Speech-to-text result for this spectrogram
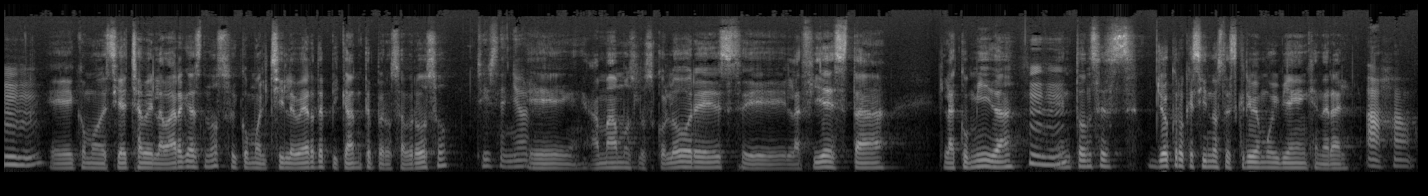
Eh, como decía Chabela Vargas, ¿no? Soy como el chile verde, picante pero sabroso. Sí, señor. Eh, amamos los colores, eh, la fiesta, la comida. Entonces, yo creo que sí nos describe muy bien en general. Ajá.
